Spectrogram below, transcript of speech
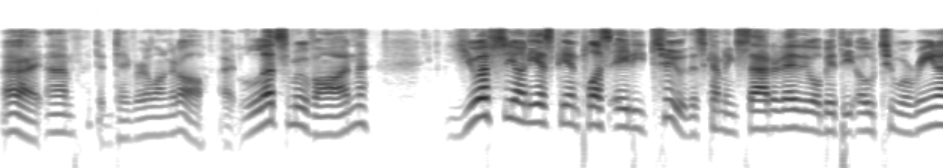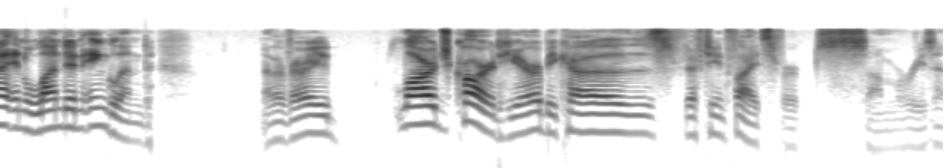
All right, um, it didn't take very long at all. All right, let's move on. UFC on ESPN Plus 82 this coming Saturday. They will be at the O2 Arena in London, England. Another very large card here because 15 fights for some reason.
